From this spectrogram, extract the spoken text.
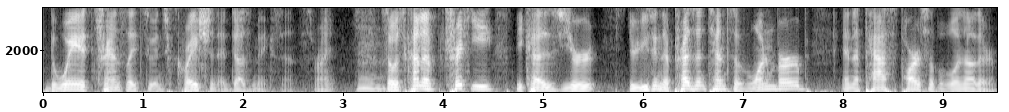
the way it translates to into Croatian, it does make sense, right? Hmm. So it's kind of tricky because you're you're using the present tense of one verb and the past participle of another.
